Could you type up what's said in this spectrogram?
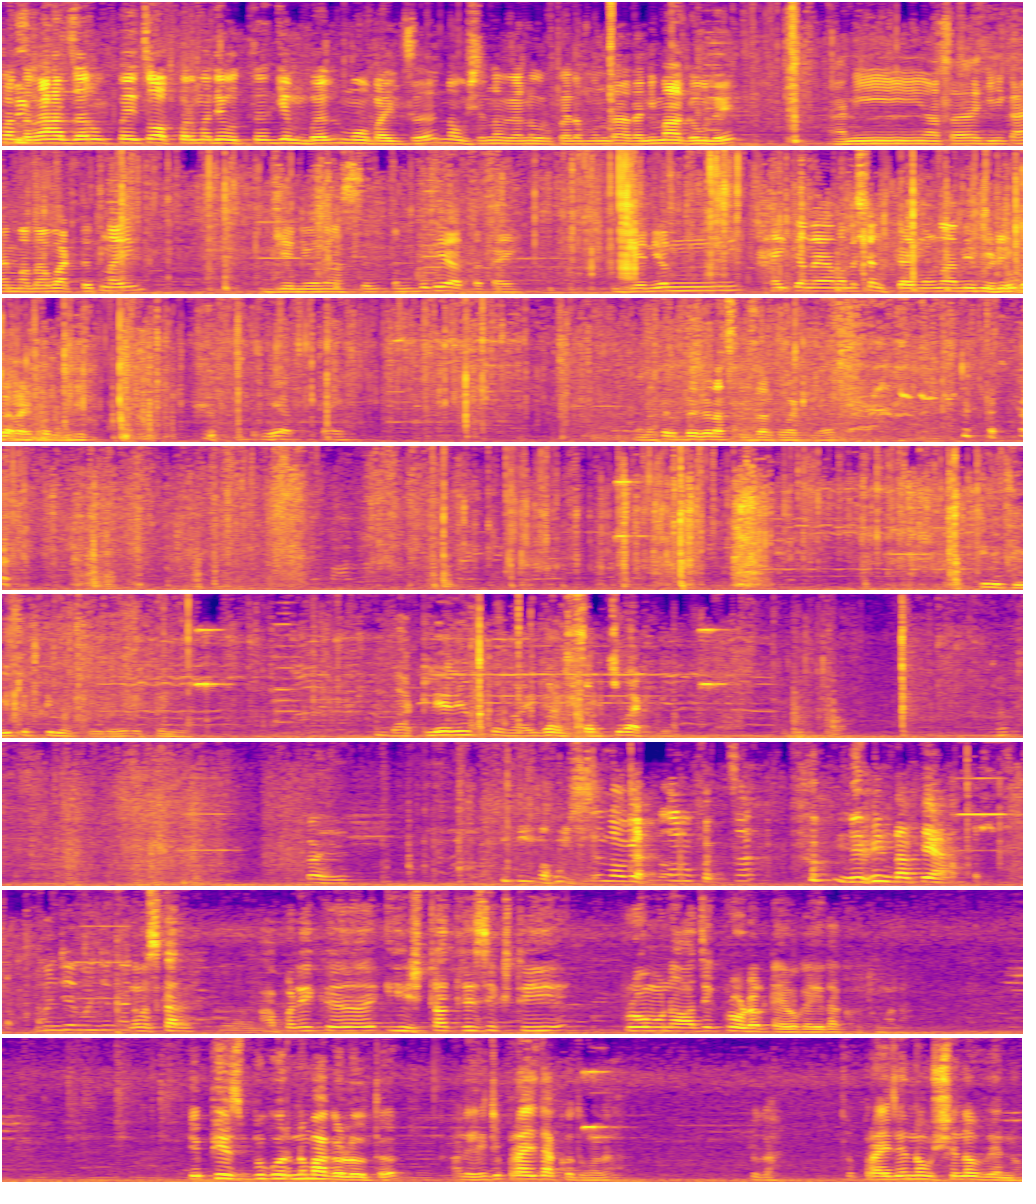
पंधरा हजार रुपयाचं ऑफरमध्ये होतं गिम्बल मोबाईलचं नऊशे नव्याण्णव रुपयाला म्हणून दादानी मागवले आणि आता ही काय मला वाटत नाही. जेन्युन असेल पण बघूया आता काय. जेन्युन आहे का नाही आम्हाला शंका आहे म्हणून आम्ही व्हिडिओ करायला लागले बघूया आता काय. मला तर दगड असल्यासारखं वाटलं आता ती ती चिठ्ठी म्हटली रिटर्नला बाटली आणि सबची वाटते काय? नऊशे नव्याण्णव रुपयाचा मिरिंडा त्या. म्हणजे म्हणजे काय? नमस्कार. आपण एक इन्स्टा थ्री सिक्स्टी प्रो नावाचं एक प्रोडक्ट आहे बघा हे दाखवतो तुम्हाला. हे फेसबुकवरनं मागवलं होतं आणि ह्याची प्राईस दाखवतो तुम्हाला. बघा. तर प्राईज आहे नऊशे नव्याण्णव.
